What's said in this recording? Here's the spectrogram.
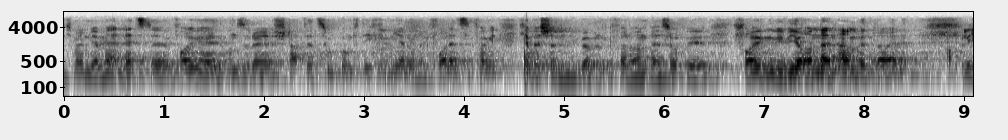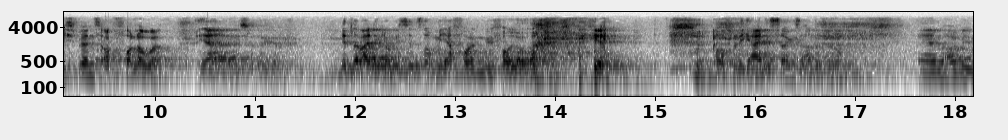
ich meine, wir haben ja in letzte Folge unsere Stadt der Zukunft definiert oder in vorletzte Folge. Ich habe ja schon den Überblick verloren bei so vielen Folgen, wie wir online haben mittlerweile. Hoffentlich werden es auch Follower. Ja, es, äh, mittlerweile glaube ich sind es noch mehr Folgen wie Follower. Ja. Hoffentlich eines Tages andersherum. Ähm, aber wir,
